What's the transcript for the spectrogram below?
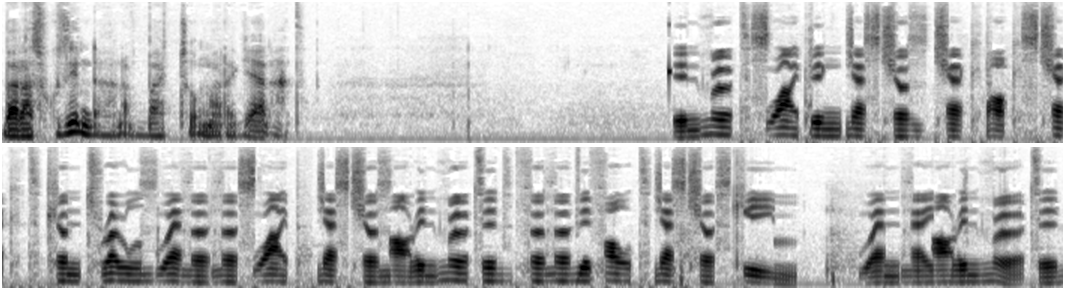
በራሱ ጊዜ እንዳያነባቸው ማድረጊያ ናት Invert swiping gestures checkbox checked controls whether the swipe gestures are inverted for the default gesture scheme. When they are inverted,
